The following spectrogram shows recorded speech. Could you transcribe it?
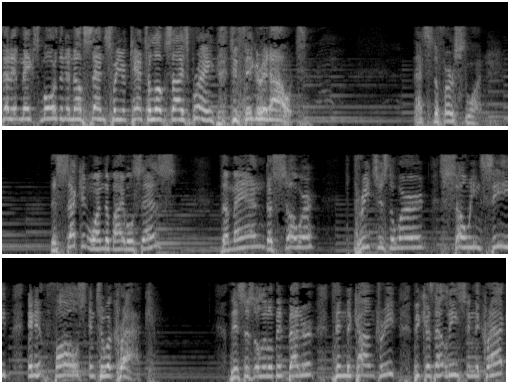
that it makes more than enough sense for your cantaloupe sized brain to figure it out. That's the first one. The second one, the Bible says, the man, the sower, preaches the word, sowing seed, and it falls into a crack. This is a little bit better than the concrete because at least in the crack,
